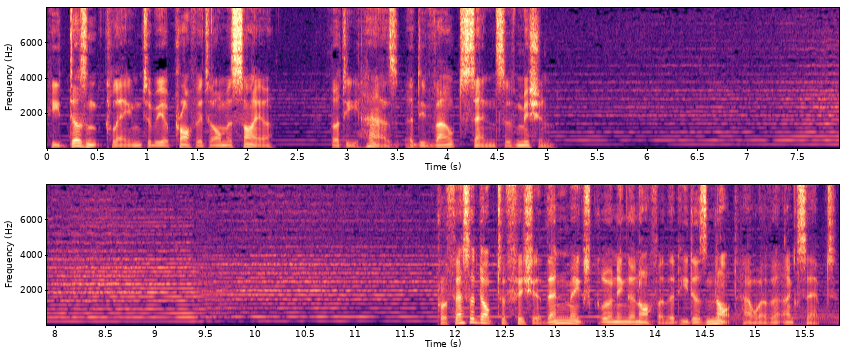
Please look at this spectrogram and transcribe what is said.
He doesn't claim to be a prophet or messiah, but he has a devout sense of mission. Professor Dr. Fischer then makes Gröning an offer that he does not, however, accept.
